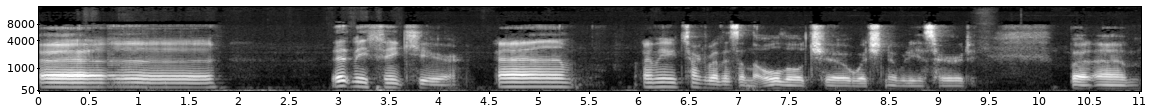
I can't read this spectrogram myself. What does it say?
Uh, let me think here. Um, I mean, we talked about this on the old old show, which nobody has heard. But um,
